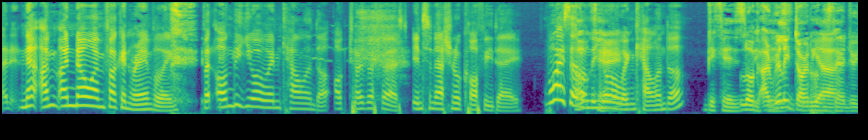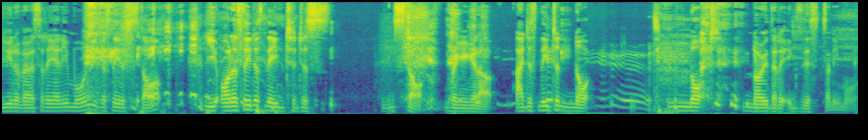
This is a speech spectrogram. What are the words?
I- now I'm I know I'm fucking rambling, but on the UON calendar, October first, International Coffee Day. Why is that on the Okay. UON calendar? Because Look, I really don't we are- understand your university anymore. You just need to stop. you honestly just need to just stop bringing it up. I just need to not not know that it exists anymore.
